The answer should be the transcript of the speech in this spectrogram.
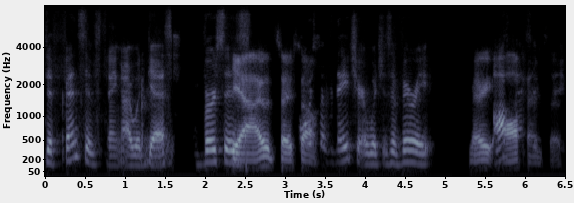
defensive thing, I would guess, versus Yeah, I would say so. force of nature, which is a very Very offensive offensive. thing.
